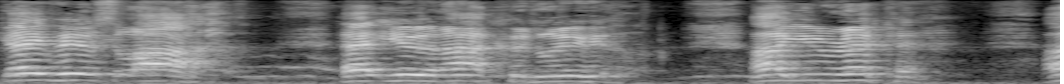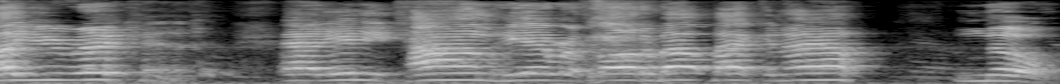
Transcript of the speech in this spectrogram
Gave his life that you and I could live. How you reckon? How you reckon? At any time he ever thought about backing out? No.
